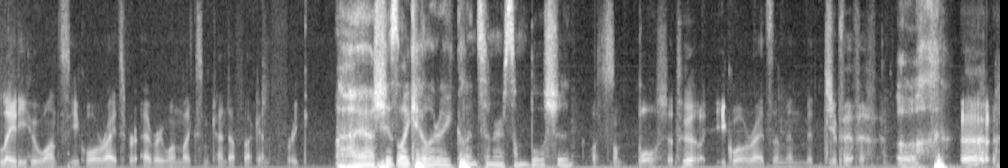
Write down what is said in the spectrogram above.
lady who wants equal rights for everyone, like some kind of fucking freak. Oh yeah, she's like Hillary Clinton or some bullshit. What's some bullshit? Like equal rights amendment. Ugh. Ugh.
